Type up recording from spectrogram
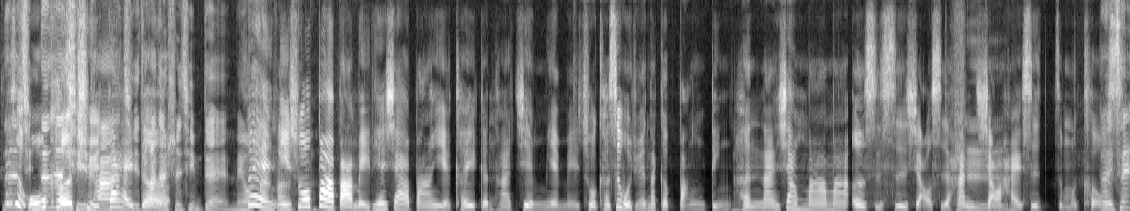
那那是无可取代的的事情，对，没有对，你说爸爸每天下班也可以跟他见面，没错。可是我觉得那个绑定嗯很难像妈妈二十四小时和小孩是这么对，所。以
